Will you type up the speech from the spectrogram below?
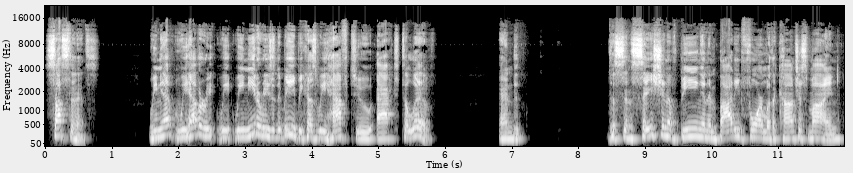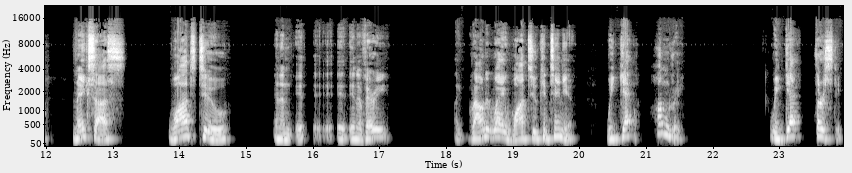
sustenance. We, ne- we, have a re- we, we need a reason to be because we have to act to live. And the sensation of being an embodied form with a conscious mind makes us want to, in, an, in a very like grounded way, want to continue. We get hungry. We get thirsty.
